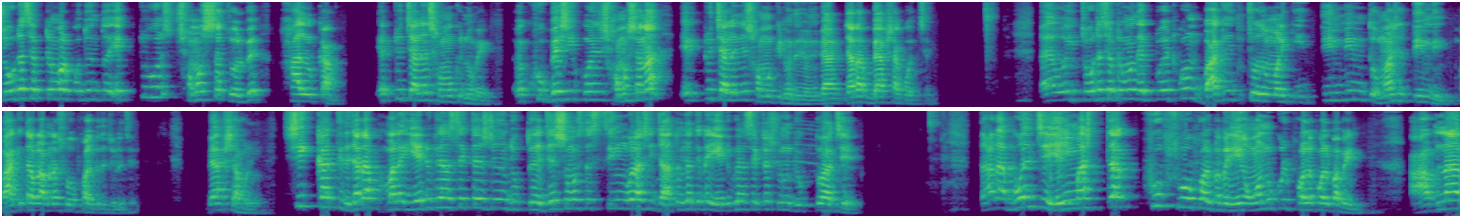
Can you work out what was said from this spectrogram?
চৌঠা সেপ্টেম্বর পর্যন্ত একটু সমস্যা চলবে হালকা, একটু চ্যালেঞ্জ সম্মুখীন হবে। তবে খুব বেশি কোনো সমস্যা না, একটু চ্যালেঞ্জের সম্মুখীন হতে চলবে যারা ব্যবসা করছে। তাই ওই চৌঠা সেপ্টেম্বর একটু ওয়েট করুন, বাকি মানে কি, তিন দিন তো, মাসের তিন দিন, বাকি তারপর আপনার শুভ ফল পেতে চলেছে। ব্যবসা হলো। শিক্ষার্থীরা যারা মানে এডুকেশন সেক্টরের সঙ্গে যুক্ত হয়ে যে সমস্ত সিংহ রাশি, জাতক জাতিরা এডুকেশন সেক্টরের সঙ্গে যুক্ত আছে, তারা বলছে, এই মাসটা খুব শুভ ফল পাবেন, এই অনুকূল ফলাফল পাবেন। আপনার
